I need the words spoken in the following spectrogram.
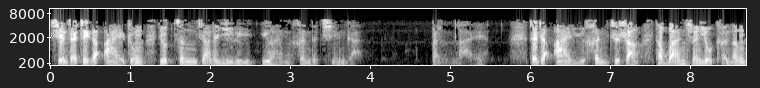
现在这个爱中又增加了一缕怨恨的情感。本来在这爱与恨之上，他完全有可能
